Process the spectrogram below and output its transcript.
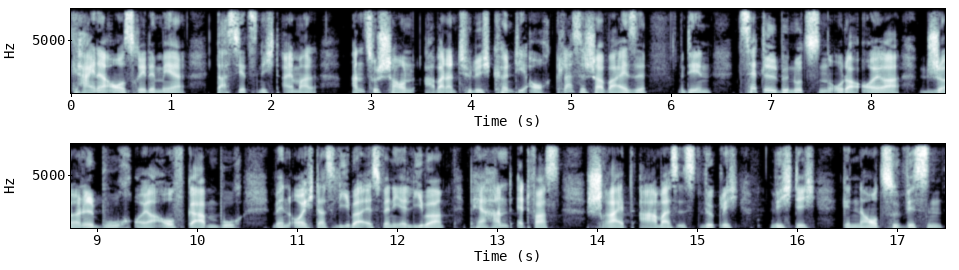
keine Ausrede mehr, das jetzt nicht einmal anzuschauen, aber natürlich könnt ihr auch klassischerweise den Zettel benutzen oder euer Journalbuch, euer Aufgabenbuch, wenn euch das lieber ist, wenn ihr lieber per Hand etwas schreibt, aber es ist wirklich wichtig, genau zu wissen,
